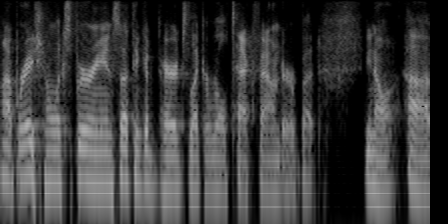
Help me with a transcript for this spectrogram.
operational experience, I think compared to like a real tech founder, but you know, uh,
